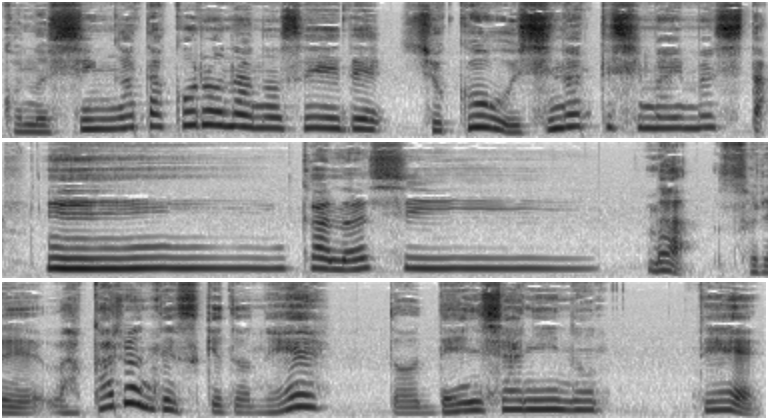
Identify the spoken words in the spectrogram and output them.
この新型コロナのせいで職を失ってしまいました。うーん悲しい。まあそれわかるんですけどね。と電車に乗って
